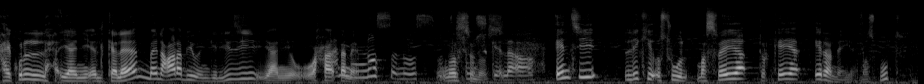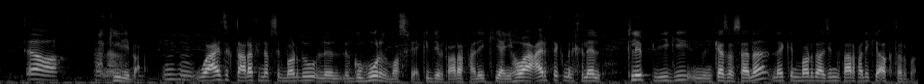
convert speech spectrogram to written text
هيكون يعني الكلام بين عربي وإنجليزي يعني وح... يعني تمام. نص نص نص نص. مشكلة آه. انت ليكي أصول مصرية تركية إيرانية مظبوط؟ آه. احكي لي بقى. وعايزك تعرفي نفسك برضو للجمهور المصري أكيد بيتعرف عليكي. يعني هو عارفك من خلال كليب ليجي من كذا سنة لكن برضو عايزين نتعرف عليكي أكتر بقى.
